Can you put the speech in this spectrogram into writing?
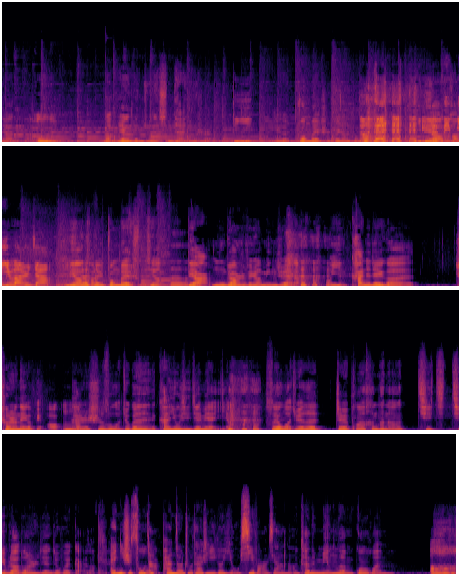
家的话，嗯我们这个人群的心态就是：第一，这个装备是非常重要的，一定要考虑，玩家，一定要考虑装备属性。嗯 第二，目标是非常明确的。我一看着这个车上那个表，嗯看着时速，就跟看游戏界面一样，所以我觉得这位朋友很可能骑骑骑不了多长时间就会改了。哎，你是从哪儿判断出他是一个游戏玩家呢？他那名字光环，哦，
